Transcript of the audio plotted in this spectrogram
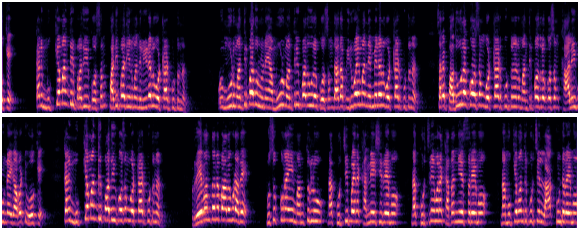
ఓకే. కానీ ముఖ్యమంత్రి పదవి కోసం పది పదిహేను మంది లీడర్లు కొట్లాడుకుంటున్నారు. ఓ మూడు మంత్రి పదవులు ఉన్నాయి? ఆ మూడు మంత్రి పదవుల కోసం దాదాపు ఇరవై మంది ఎమ్మెల్యేలు కొట్లాడుకుంటున్నారు. సరే పదవుల కోసం కొట్లాడుకుంటున్నారు మంత్రి పదవుల కోసం ఖాళీగా ఉన్నాయి కాబట్టి ఓకే. కానీ ముఖ్యమంత్రి పదవి కోసం కొట్లాడుకుంటున్నారు. రేవంత్ అన్న బాధ కూడా అదే. పుసుక్కున ఈ మంత్రులు నా కుర్చీ పైన కన్నేసిరేమో నా కుర్చీని ఏమైనా కథం చేస్తారేమో నా ముఖ్యమంత్రి కుర్చీని లాక్కుంటారేమో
